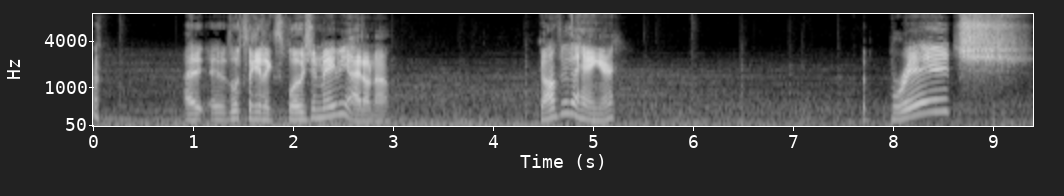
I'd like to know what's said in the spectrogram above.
I, it looks like an explosion, maybe? I don't know. Gone through the hangar. The bridge...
